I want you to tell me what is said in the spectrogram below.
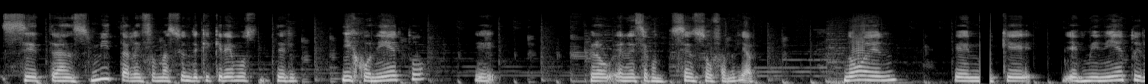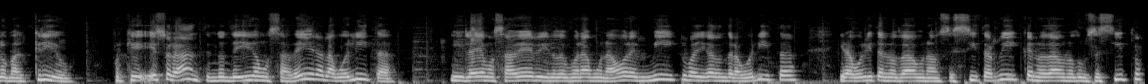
se transmita la información de qué queremos del hijo nieto, eh, pero en ese consenso familiar? No en, en que es mi nieto y lo malcrio, porque eso era antes, en donde íbamos a ver a la abuelita, y la íbamos a ver y nos demoramos una hora en micro para llegar donde la abuelita, y la abuelita nos daba una oncecita rica, nos daba unos dulcecitos,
